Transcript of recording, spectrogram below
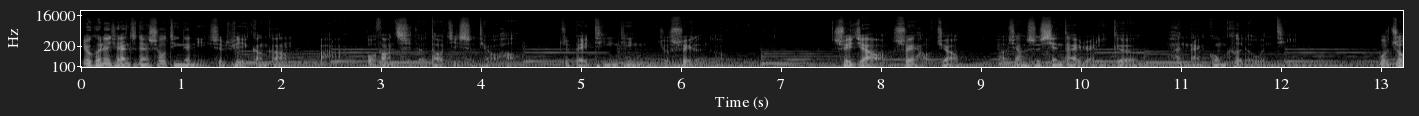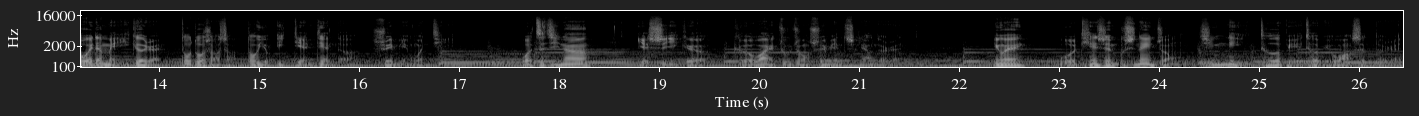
有可能现在正在收听的你，是不是也刚刚把播放器的倒计时调好，准备听一听就睡了呢？睡觉睡好觉，好像是现代人一个很难攻克的问题。我周围的每一个人，多多少少都有一点点的睡眠问题。我自己呢，也是一个格外注重睡眠质量的人，因为我天生不是那种精力特别特别旺盛的人，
